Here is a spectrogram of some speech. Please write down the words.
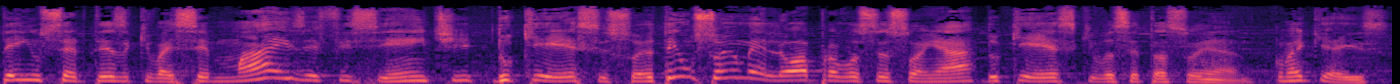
tenho certeza que vai ser mais eficiente do que esse sonho. Eu tenho um sonho melhor para você sonhar do que esse que você está sonhando. Como é que é isso?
